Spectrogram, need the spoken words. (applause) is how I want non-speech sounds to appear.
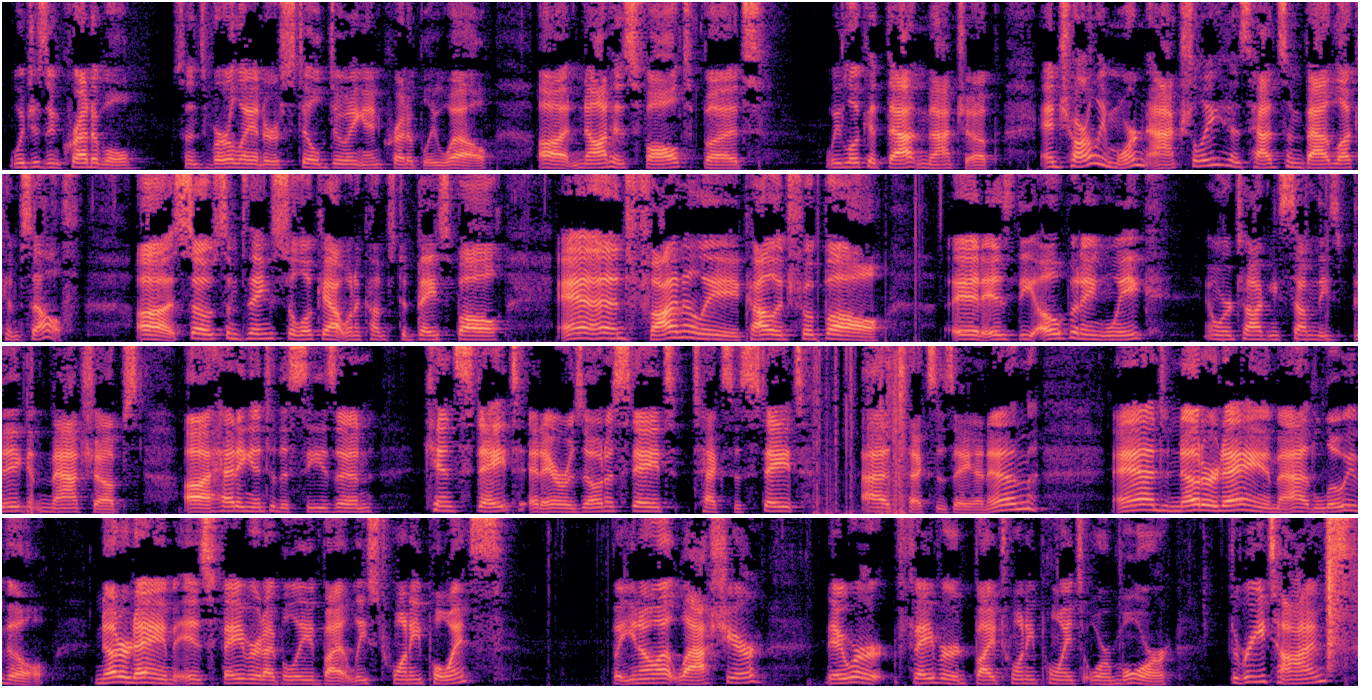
which is incredible since Verlander is still doing incredibly well. Uh, not his fault, but we look at that matchup. And Charlie Morton actually has had some bad luck himself. Uh, so, some things to look at when it comes to baseball. And finally, college football. It is the opening week, and we're talking some of these big matchups uh, heading into the season. Kent State at Arizona State, Texas State at Texas A&M, and Notre Dame at Louisville. Notre Dame is favored, I believe, by at least 20 points. But you know what? Last year, they were favored by 20 points or more three times,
